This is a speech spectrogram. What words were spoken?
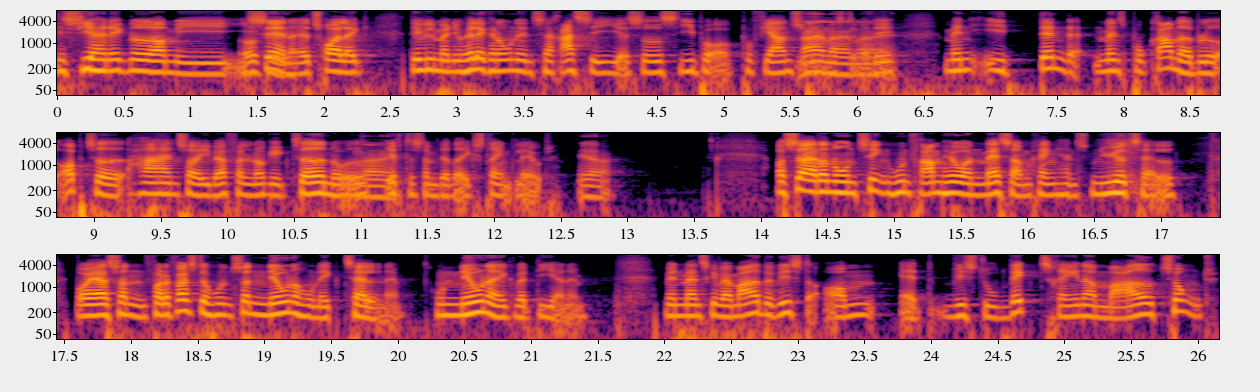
Det siger han ikke noget om i, i Okay. serien, og jeg tror heller ikke, det vil man jo heller ikke have nogen interesse i at sidde og sige på, på fjernsyn, Nej, nej, hvis det var nej. det. Men i den der, mens programmet er blevet optaget, har han så i hvert fald nok ikke taget noget, Nej. eftersom det har været ekstremt lavt. Ja. Og så er der nogle ting, hun fremhæver en masse omkring hans nyretal, hvor jeg sådan, for det første, hun, så nævner hun ikke tallene. Hun nævner ikke værdierne. Men man skal være meget bevidst om, at hvis du vægttræner meget tungt,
